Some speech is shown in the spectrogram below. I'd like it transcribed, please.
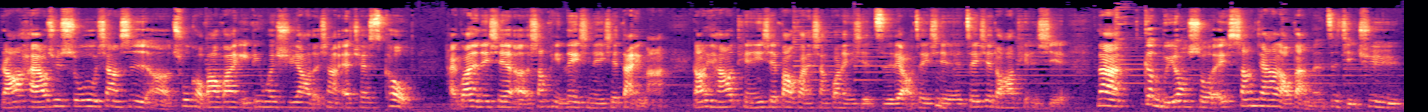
然后还要去输入像是呃出口报关一定会需要的像 HS code 海关的那些呃商品类型的一些代码。然后你还要填一些报关相关的一些资料，这些这些都要填写。那更不用说，哎，商家老板们自己去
